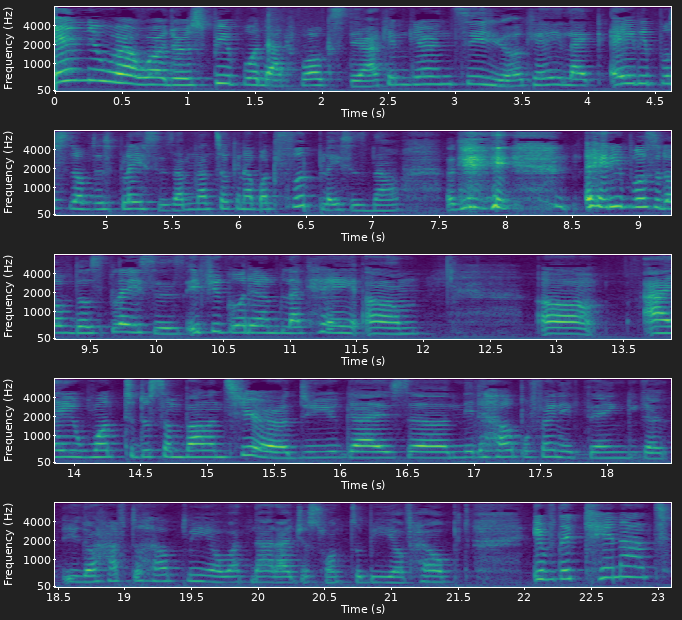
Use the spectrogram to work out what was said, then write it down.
anywhere where there's people that works there i can guarantee you okay like 80% of these places i'm not talking about food places now okay 80% of those places if you go there and be like hey um uh I want to do some volunteer. Do you guys uh, need help with anything? You guys, you don't have to help me or whatnot. I just want to be of help. If they cannot,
